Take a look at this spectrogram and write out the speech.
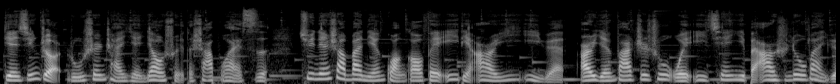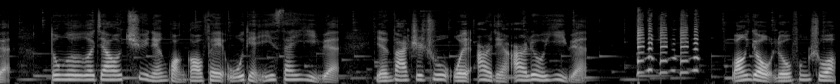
典型者如生产眼药水的沙普爱思，去年上半年广告费一点二一亿元，而研发支出为一千一百二十六万元。东阿阿胶去年广告费五点一三亿元，研发支出为二点二六亿元。网友刘峰说：“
